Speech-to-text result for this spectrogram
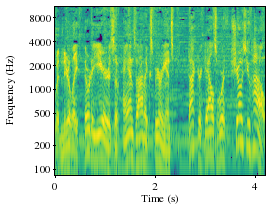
With nearly 30 years of hands on experience, Dr. Galsworth shows you how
